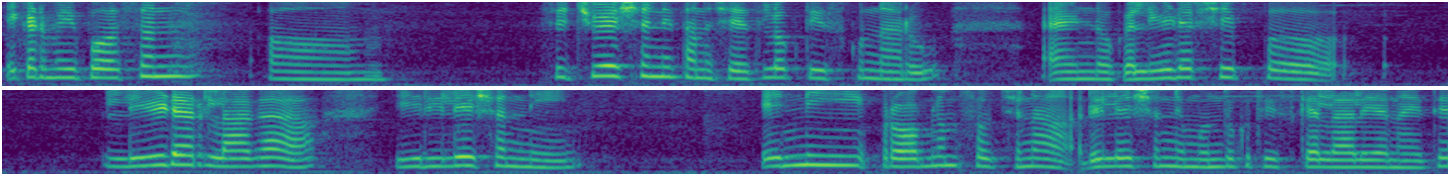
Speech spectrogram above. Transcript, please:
ఇక్కడ మీ పర్సన్ um, సిచ్యువేషన్ని తన చేతిలోకి తీసుకున్నారు. అండ్ ఒక లీడర్షిప్ uh, లీడర్ లాగా ఈ రిలేషన్ని ఎన్ని ప్రాబ్లమ్స్ వచ్చినా రిలేషన్ని ముందుకు తీసుకెళ్ళాలి అని అయితే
